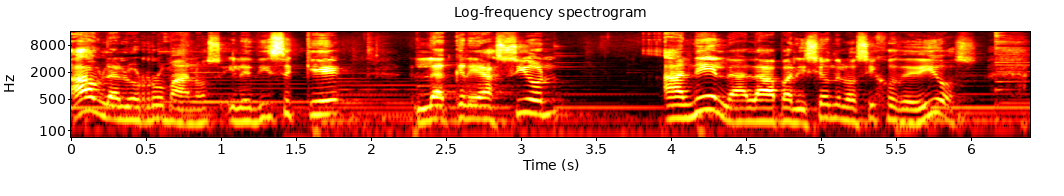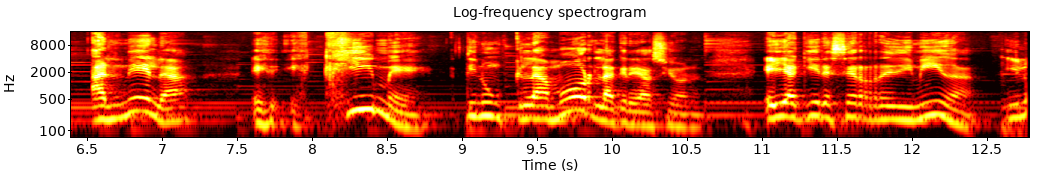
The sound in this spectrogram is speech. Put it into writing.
habla a los romanos y les dice que la creación anhela la aparición de los hijos de Dios. Anhela, gime, tiene un clamor la creación. Ella quiere ser redimida. Y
